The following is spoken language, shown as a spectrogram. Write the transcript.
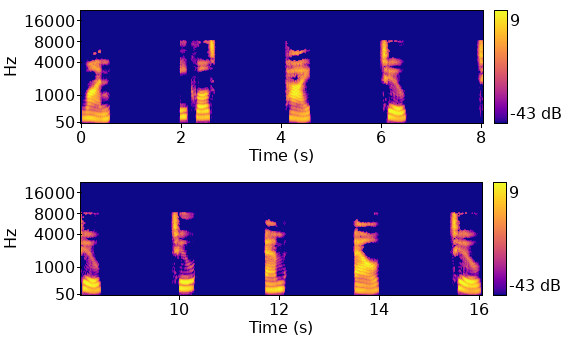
1 equals pi 2 2 2 m l 2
